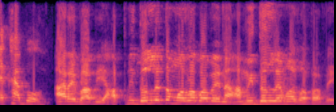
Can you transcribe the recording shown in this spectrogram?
দেখাবো। আরে ভাবি আপনি ধরলে তো মজা পাবে না আমি ধরলে মজা পাবে।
